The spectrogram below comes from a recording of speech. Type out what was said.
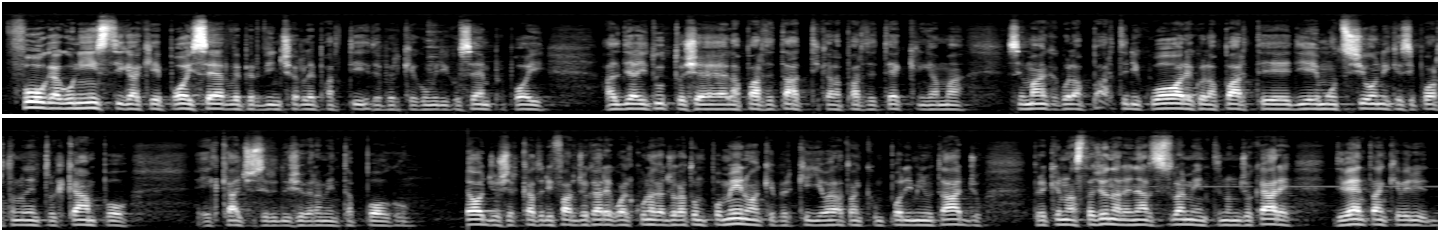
foga agonistica che poi serve per vincere le partite, perché come dico sempre poi al di là di tutto c'è la parte tattica, la parte tecnica, ma se manca quella parte di cuore, quella parte di emozioni che si portano dentro il campo, il calcio si riduce veramente a poco. Oggi ho cercato di far giocare qualcuno che ha giocato un po' meno, anche perché gli ho dato anche un po' di minutaggio, perché in una stagione allenarsi solamente e non giocare diventa anche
